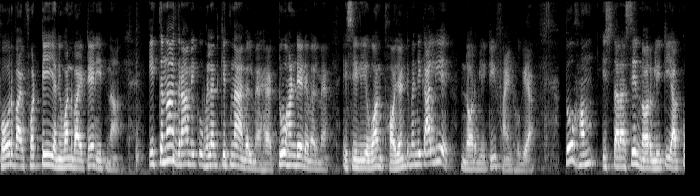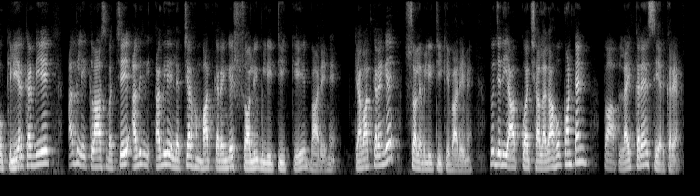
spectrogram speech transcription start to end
फोर बाई फोर्टी यानी वन बाई टेन इतना इतना ग्राम इक्विवेलेंट कितना एम में है टू हंड्रेड एम में इसीलिए वन थाउजेंड में निकाल लिए नॉर्मलिटी फाइंड हो गया तो हम इस तरह से नॉर्मलिटी आपको क्लियर कर दिए अगले क्लास बच्चे अगले अगले लेक्चर हम बात करेंगे सॉल्युबिलिटी के बारे में क्या बात करेंगे सॉल्युबिलिटी के बारे में तो यदि आपको अच्छा लगा हो कंटेंट तो आप लाइक करें शेयर करें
